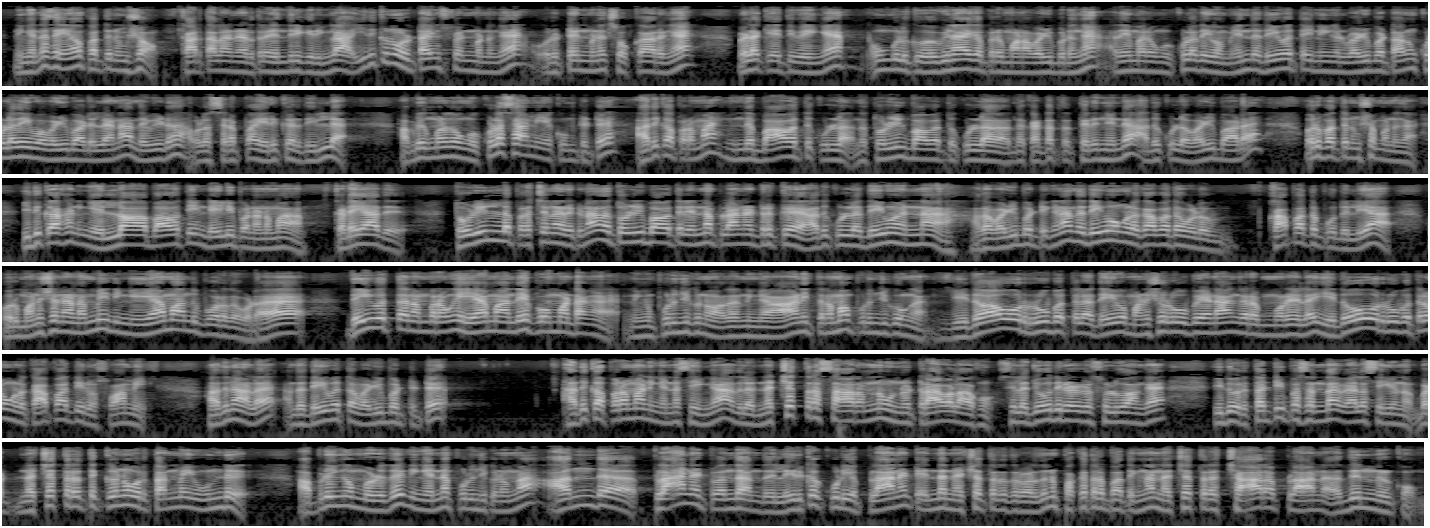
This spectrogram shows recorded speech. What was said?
நீங்கள் என்ன செய்யணும்? பத்து நிமிஷம். கார்த்தால நேரத்தில் எந்திரிக்கிறீங்களா? இதுக்குன்னு ஒரு டைம் ஸ்பெண்ட் பண்ணுங்கள் ஒரு டென் மினிட்ஸ் உட்காருங்க. விளக்கேற்றி வைங்க. உங்களுக்கு விநாயகர் பெருமானை வழிபடுங்க. அதே மாதிரி உங்கள் குலதெய்வம். எந்த தெய்வத்தை நீங்கள் வழிபட்டாலும் குலதெய்வ வழிபாடு இல்லைன்னா அந்த வீடு அவ்வளோ சிறப்பாக இருக்கிறது இல்லை. அப்படிங்கும்போது உங்கள் குலசாமியை கும்பிட்டுட்டு அதுக்கப்புறமா இந்த பாவத்துக்குள்ளே அந்த தொழில் பாவத்துக்குள்ளே அந்த கட்டத்தை தெரிஞ்சுட்டு அதுக்குள்ளே வழிபாடை ஒரு பத்து நிமிஷம் பண்ணுங்கள் இதுக்காக நீங்கள் எல்லா பாவத்தையும் டெய்லி பண்ணணுமா? கிடையாது. தொழிலில் பிரச்சனை இருக்குன்னா அந்த தொழில் பாவத்தில் என்ன பிளானட் இருக்குது அதுக்குள்ள தெய்வம் என்ன? அதை வழிபட்டிங்கன்னா அந்த தெய்வம் உங்களை காப்பாற்ற விட காப்பாற்ற போகுது இல்லையா? ஒரு மனுஷனை நம்பி நீங்கள் ஏமாந்து போகிறத விட தெய்வத்தை நம்புறவங்க ஏமாந்தே போக மாட்டாங்க. நீங்கள் புரிஞ்சுக்கணும். அதை நீங்கள் ஆணித்தனமாக புரிஞ்சுக்கோங்க. ஏதோ ஒரு ரூபத்தில் தெய்வ மனுஷ ரூபேனாங்கிற முறையில் ஏதோ ஒரு ரூபத்தில் உங்களை காப்பாற்றிடும் சுவாமி. அதனால அந்த தெய்வத்தை வழிபட்டுட்டு அதுக்கப்புறமா நீங்கள் என்ன செய்யுங்க அதில் நட்சத்திர சாரம்னு ஒன்று ட்ராவல் ஆகும். சில ஜோதிடர்கள் சொல்லுவாங்க இது ஒரு தேர்ட்டி பர்சன்ட் தான் வேலை செய்யணும். பட் நட்சத்திரத்துக்குன்னு ஒரு தன்மை உண்டு. அப்படிங்கும் பொழுது நீங்கள் என்ன புரிஞ்சுக்கணும்னா அந்த பிளானட் வந்து அந்த இருக்கக்கூடிய பிளானட் எந்த நட்சத்திரத்தில் வருதுன்னு பக்கத்தில் பார்த்தீங்கன்னா நட்சத்திர சார பிளான் அதுன்னு இருக்கும்.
